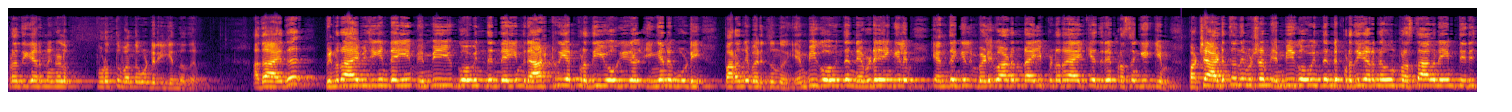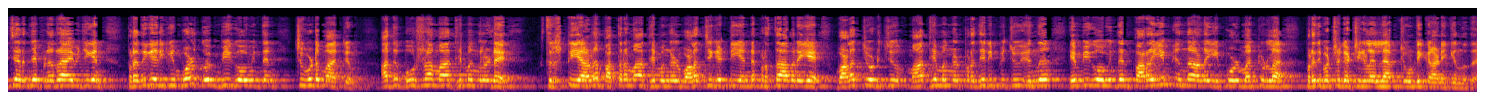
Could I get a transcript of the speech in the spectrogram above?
പ്രതികരണങ്ങളും പുറത്തു വന്നുകൊണ്ടിരിക്കുന്നത്. അതായത് പിണറായി വിജയന്റെയും എം പി ഗോവിന്ദന്റെയും രാഷ്ട്രീയ പ്രതിയോഗികൾ ഇങ്ങനെ കൂടി പറഞ്ഞു വരുത്തുന്നു. എം പി ഗോവിന്ദൻ എവിടെയെങ്കിലും എന്തെങ്കിലും വെളിപാടുണ്ടായി പിണറായിക്കെതിരെ പ്രസംഗിക്കും. പക്ഷെ അടുത്ത നിമിഷം എം ഗോവിന്ദന്റെ പ്രതികരണവും പ്രസ്താവനയും തിരിച്ചറിഞ്ഞ പിണറായി വിജയൻ പ്രതികരിക്കുമ്പോൾ എം ഗോവിന്ദൻ ചുവട് മാറ്റും. അത് ബൂർഷ മാധ്യമങ്ങളുടെ സൃഷ്ടിയാണ്. പത്രമാധ്യമങ്ങൾ വളച്ചുകെട്ടി എന്റെ പ്രസ്താവനയെ വളച്ചൊടിച്ചു മാധ്യമങ്ങൾ പ്രചരിപ്പിച്ചു എന്ന് എം പി ഗോവിന്ദൻ പറയും എന്നാണ് ഇപ്പോൾ മറ്റുള്ള പ്രതിപക്ഷ കക്ഷികളെല്ലാം ചൂണ്ടിക്കാണിക്കുന്നത്.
